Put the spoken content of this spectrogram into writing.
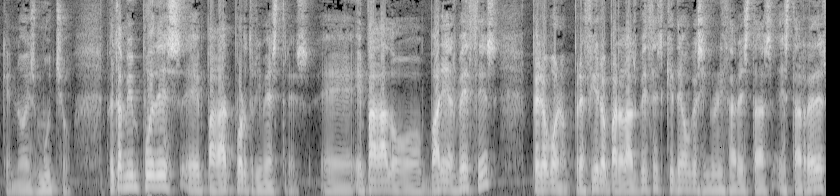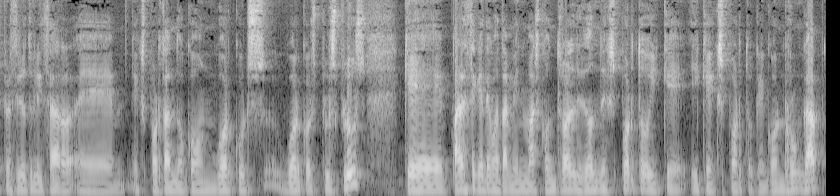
que no es mucho. Pero también puedes eh, pagar por trimestres. Eh, he pagado varias veces, pero bueno, prefiero para las veces que tengo que sincronizar estas, estas redes, prefiero utilizar exportando con Workouts, Workouts Plus Plus, que parece que tengo también más control de dónde exporto y qué, y qué exporto, que con RunGap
